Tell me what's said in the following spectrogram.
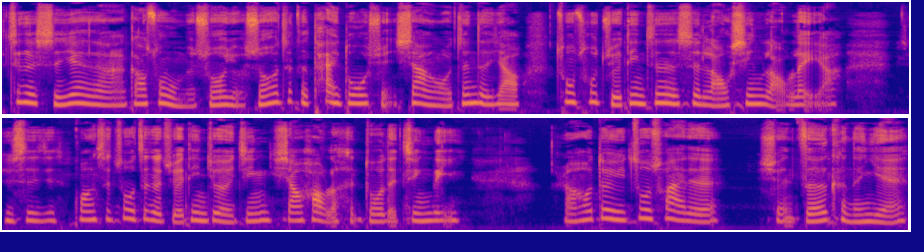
这个实验啊，告诉我们说，有时候这个太多选项哦，真的要做出决定，真的是劳心劳累啊。就是光是做这个决定就已经消耗了很多的精力，然后对于做出来的选择，可能也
